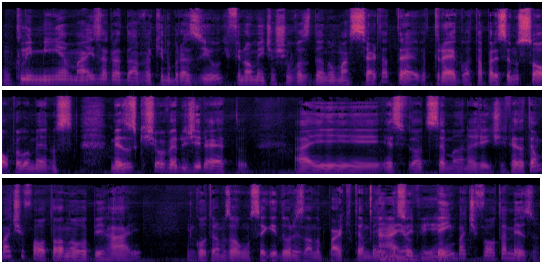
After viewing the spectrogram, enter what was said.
Um climinha mais agradável aqui no Brasil, que finalmente as chuvas dando uma certa trégua. Trégua, tá aparecendo sol, pelo menos. Mesmo que chovendo direto. Aí, esse final de semana, a gente fez até um bate-volta lá no Hopi Hari. Encontramos alguns seguidores lá no parque também, Ah, mas foi vi. bem bate-volta mesmo.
